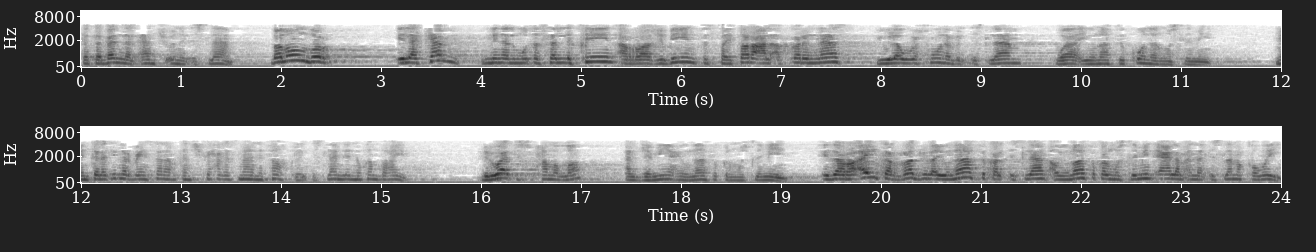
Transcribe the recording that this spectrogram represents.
تتبنى الآن شؤون الإسلام. بل انظر إلى كم من المتسلقين الراغبين في السيطرة على أفكار الناس يلوحون بالإسلام وينافقون المسلمين. من 30-40 سنة ما كانش في حاجة اسمها نفاق للإسلام لأنه كان ضعيف. دلوقتي سبحان الله الجميع ينافق المسلمين. إذا رأيت الرجل ينافق الإسلام أو ينافق المسلمين اعلم أن الإسلام قوي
